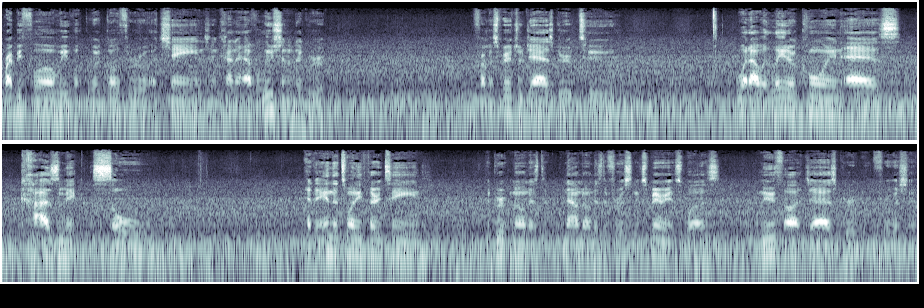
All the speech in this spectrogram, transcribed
right before we would go through a change and kind of evolution of the group from a spiritual jazz group to what I would later coin as cosmic soul. At the end of 2013, the group known as the, now known as the Fruition Experience was New Thought Jazz Group Fruition.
